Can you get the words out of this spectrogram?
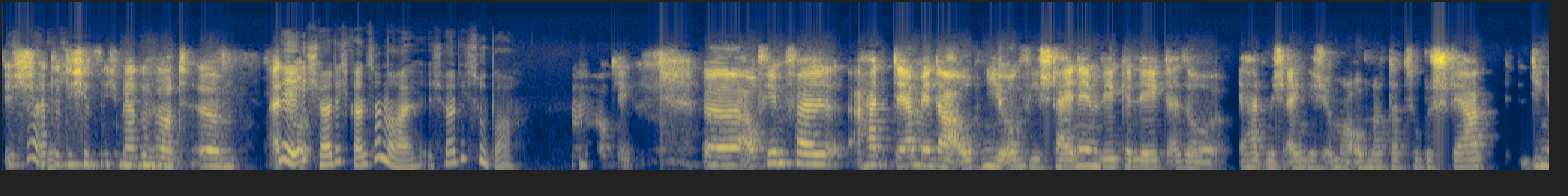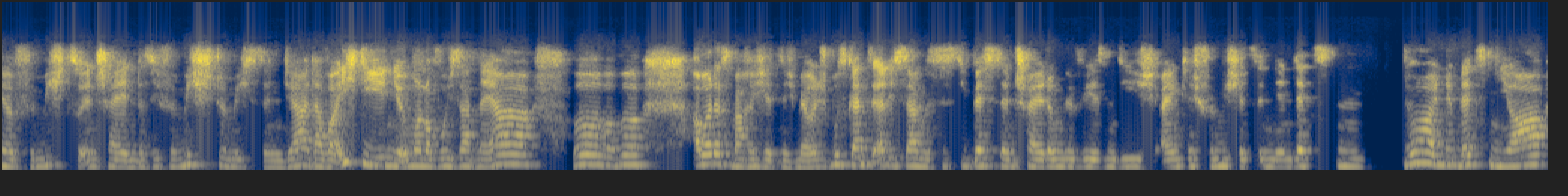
ich hatte dich. dich. jetzt nicht mehr gehört. Ähm, also, nee, ich höre dich ganz normal. Ich höre dich super. Hm, okay. Äh, auf jeden Fall hat der mir da auch nie irgendwie Steine im Weg gelegt. Also er hat mich eigentlich immer auch noch dazu bestärkt, Dinge für mich zu entscheiden, dass sie für mich stimmig sind. Ja, da war ich diejenige immer noch, wo ich sagte, naja, aber das mache ich jetzt nicht mehr. Und ich muss ganz ehrlich sagen, das ist die beste Entscheidung gewesen, die ich eigentlich für mich jetzt in den letzten ja, in dem letzten Jahr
